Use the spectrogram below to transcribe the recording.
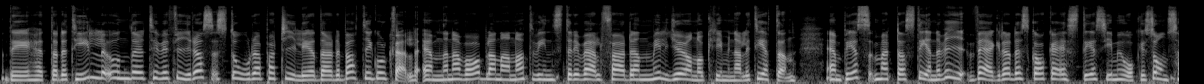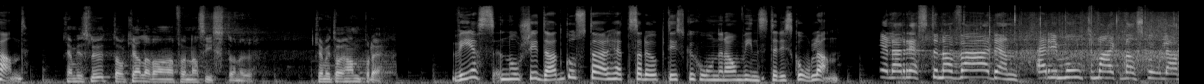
Det hettade till under TV4s stora partiledardebatt igår kväll. Ämnena var bland annat vinster i välfärden, miljön och kriminaliteten. MPs Märta Stenevi vägrade skaka SDs Jimmy Åkessons hand. Kan vi sluta att kalla varandra för nazister nu? Kan vi ta i hand på det? Vs Nooshi Dadgostar hetsade upp diskussionerna om vinster i skolan. Hela resten av världen är emot marknadsskolan.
